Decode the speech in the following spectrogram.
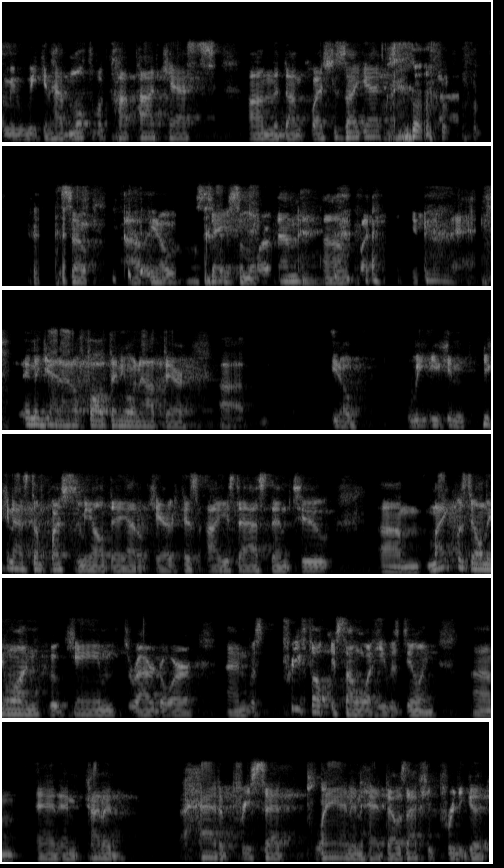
i mean we can have multiple podcasts on the dumb questions i get uh, so uh, you know we'll save some more of them um, but you know, and again i don't fault anyone out there uh, you know we you can you can ask dumb questions to me all day. I don't care because I used to ask them too. Um, Mike was the only one who came through our door and was pretty focused on what he was doing, um, and and kind of had a preset plan in head that was actually pretty good.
